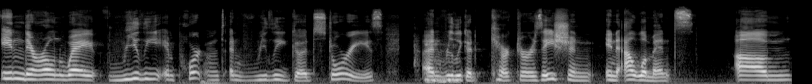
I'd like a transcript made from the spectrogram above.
in their own way really important and really good stories and really good characterization in elements um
